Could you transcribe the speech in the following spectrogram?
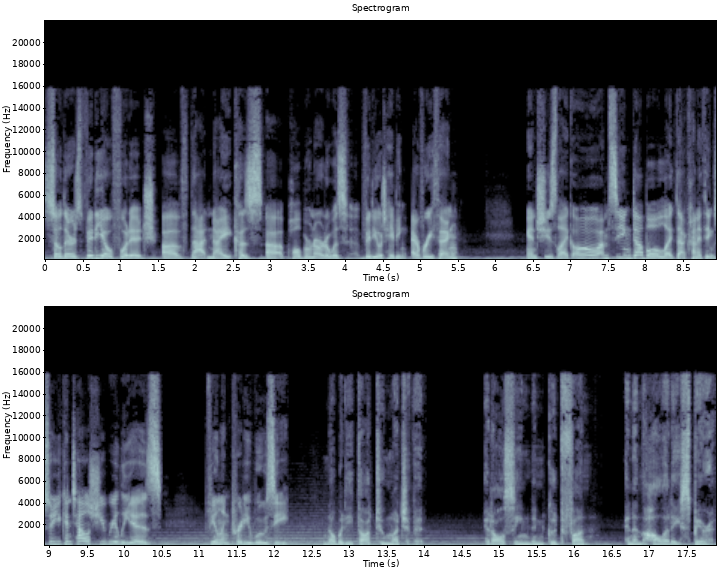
So there's video footage of that night because uh, Paul Bernardo was videotaping everything. And she's like, oh, I'm seeing double, like that kind of thing. So you can tell she really is feeling pretty woozy. Nobody thought too much of it. It all seemed in good fun and in the holiday spirit.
